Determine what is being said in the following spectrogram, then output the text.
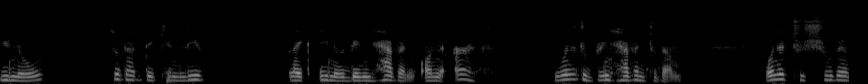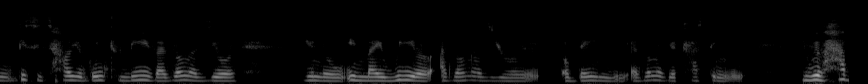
you know, so that they can live like you know they're in heaven on earth. He wanted to bring heaven to them. Wanted to show them this is how you're going to live as long as you're, you know, in my will, as long as you're obeying me, as long as you're trusting me. You will have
